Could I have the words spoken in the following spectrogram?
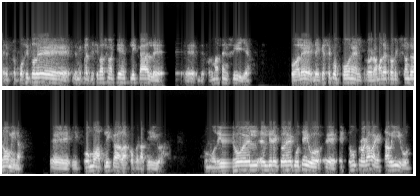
El propósito de, de mi participación aquí es explicarle de forma sencilla cuál es, de qué se compone el programa de protección de nómina y cómo aplica a las cooperativas como dijo el, director ejecutivo, eh, esto es un programa que está vivo.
